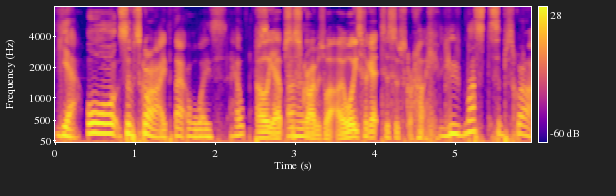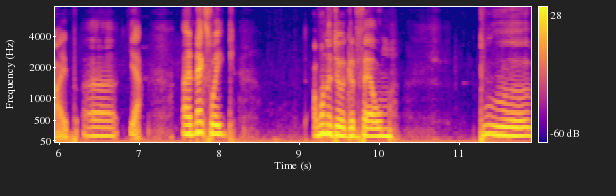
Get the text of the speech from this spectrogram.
yeah, or subscribe. That always helps. Oh, yep, Uh, subscribe as well. I always forget to subscribe. You must subscribe. Uh, yeah. Uh, next week, I want to do a good film. Uh,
